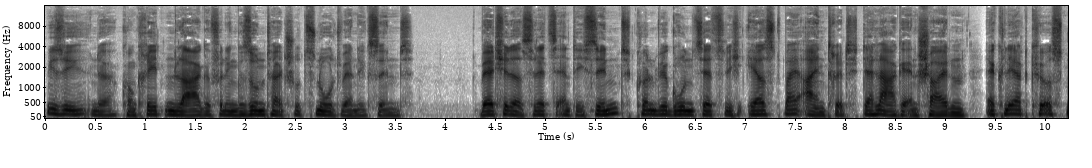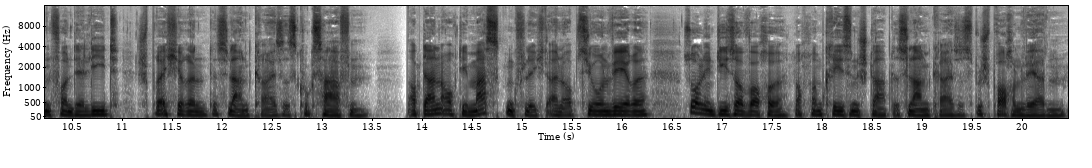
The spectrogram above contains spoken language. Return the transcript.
wie sie in der konkreten Lage für den Gesundheitsschutz notwendig sind. Welche das letztendlich sind, können wir grundsätzlich erst bei Eintritt der Lage entscheiden, erklärt Kirsten von der Lied, Sprecherin des Landkreises Cuxhaven. Ob dann auch die Maskenpflicht eine Option wäre, soll in dieser Woche noch vom Krisenstab des Landkreises besprochen werden.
